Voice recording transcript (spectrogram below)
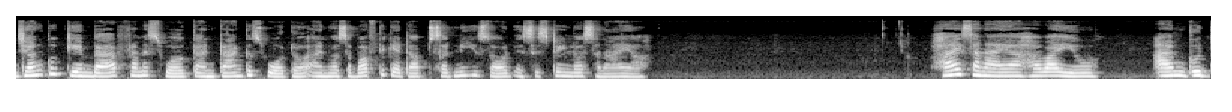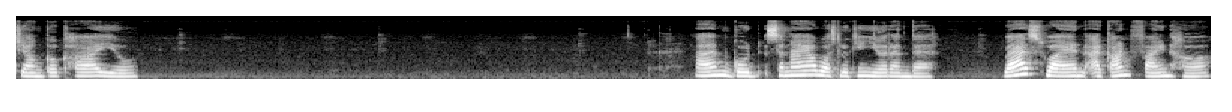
Jungkook came back from his work and drank his water and was about to get up. Suddenly he saw his sister-in-law Sanaya. Hi Sanaya, how are you? I'm good Jungkook, how are you? I'm good. Sanaya was looking here and there. Where's Ryan? I can't find her.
